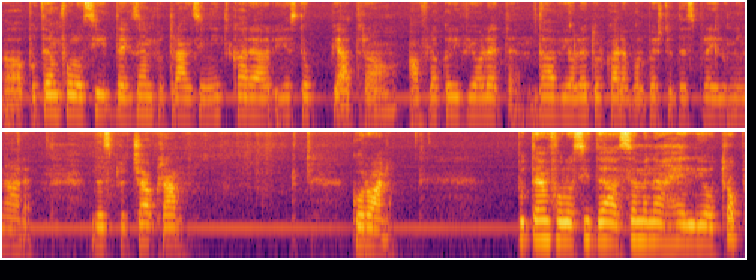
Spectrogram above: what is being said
Uh, putem folosi, de exemplu, tranzinit, care este o piatră a flăcării violete, da, violetul care vorbește despre iluminare, despre chakra coroană. Putem folosi de asemenea heliotrop,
